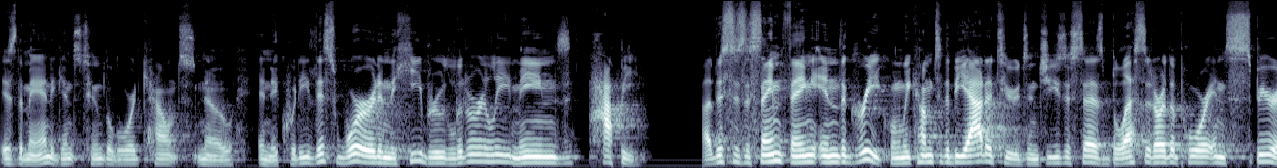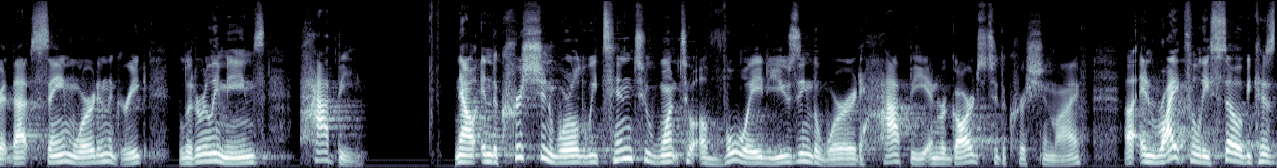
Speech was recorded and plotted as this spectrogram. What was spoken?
is the man against whom the Lord counts no iniquity. This word in the Hebrew literally means happy. Uh, this is the same thing in the Greek when we come to the Beatitudes and Jesus says, Blessed are the poor in spirit. That same word in the Greek literally means happy. Now, in the Christian world, we tend to want to avoid using the word happy in regards to the Christian life, uh, and rightfully so, because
